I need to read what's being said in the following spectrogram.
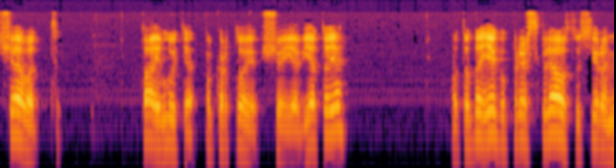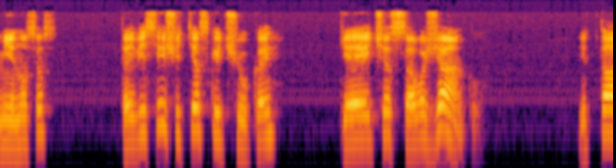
Čia vat tą eilutę pakartoju šioje vietoje. O tada, jeigu prieš skliaustus yra minusas, tai visi šitie skaičiukai keičia savo ženklą. Į tą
